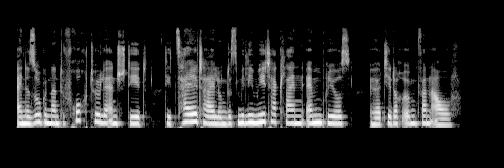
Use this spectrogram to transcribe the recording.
eine sogenannte Fruchthöhle entsteht, die Zellteilung des millimeterkleinen Embryos hört jedoch irgendwann auf.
